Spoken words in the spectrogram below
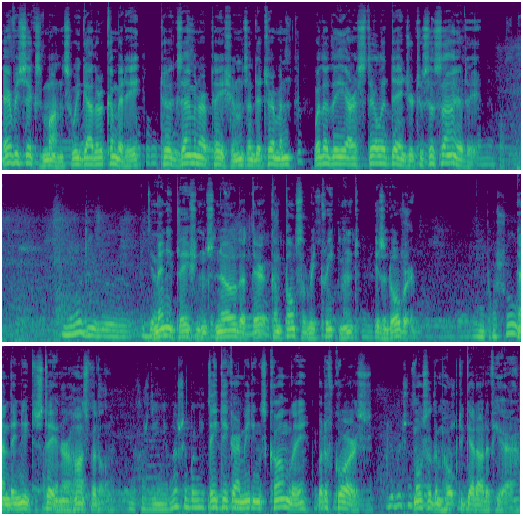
Every six months, we gather a committee to examine our patients and determine whether they are still a danger to society. Many patients know that their compulsory treatment isn't over, and they need to stay in our hospital. They take our meetings calmly, but of course, most of them hope to get out of here.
